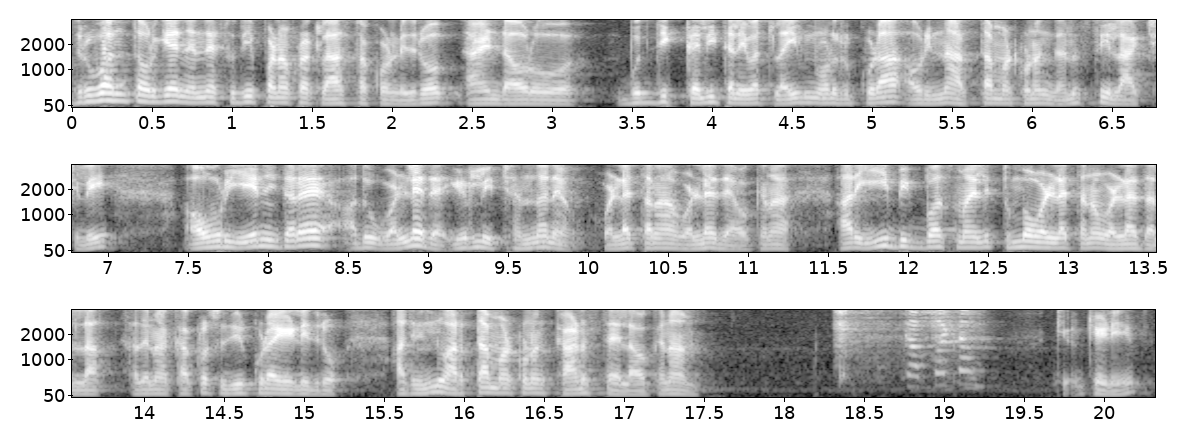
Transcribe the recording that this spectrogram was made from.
ಧ್ರುವಂತ್ ಅವ್ರಿಗೆ ನಿನ್ನೆ ಸುದೀಪ್ ಅಣ್ಣ ಕೂಡ ಕ್ಲಾಸ್ ತಗೊಂಡಿದ್ರು ಆ್ಯಂಡ್ ಅವರು ಬುದ್ಧಿ ಕಲಿತಲ್ಲ ಇವತ್ತು ಲೈವ್ ನೋಡಿದ್ರು ಕೂಡ ಅವ್ರು ಇನ್ನೂ ಅರ್ಥ ಮಾಡ್ಕೊಳಂಗೆ ಅನಿಸ್ತಿಲ್ಲ ಆ್ಯಕ್ಚುಲಿ ಅವ್ರು ಏನಿದ್ದಾರೆ ಅದು ಒಳ್ಳೇದೇ ಇರಲಿ ಚಂದನೇ ಒಳ್ಳೆತನ ಒಳ್ಳೇದೇ ಓಕೆನಾ? ಆದರೆ ಈ ಬಿಗ್ ಬಾಸ್ ಮನೇಲಿ ತುಂಬ ಒಳ್ಳೆತನ ಒಳ್ಳೇದಲ್ಲ. ಅದನ್ನು ಕಾಕ್ರೋ ಸುಧೀರ್ ಕೂಡ ಹೇಳಿದರು. ಅದನ್ನ ಇನ್ನೂ ಅರ್ಥ ಮಾಡ್ಕೊಳಂಗೆ ಕಾಣಿಸ್ತಾ ಇಲ್ಲ ಓಕೆನಾ? ಕೇಳಿ.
